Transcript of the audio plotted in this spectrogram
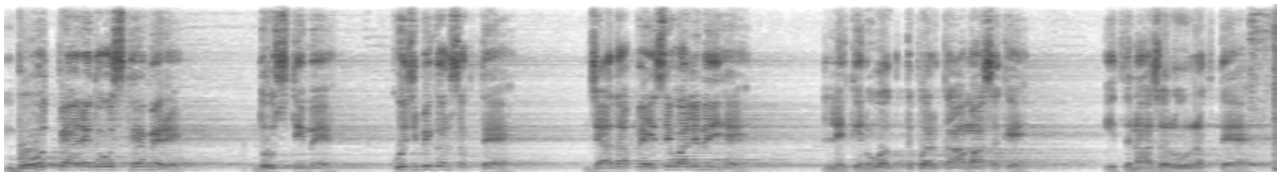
बहुत प्यारे दोस्त है मेरे। दोस्ती में कुछ भी कर सकते हैं। ज़्यादा पैसे वाले नहीं है, लेकिन वक्त पर काम आ सके। इतना ज़रूर रखते हैं।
